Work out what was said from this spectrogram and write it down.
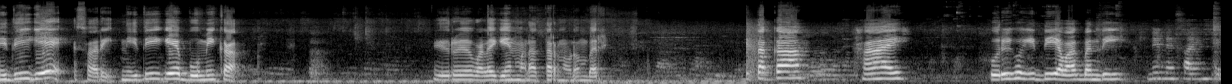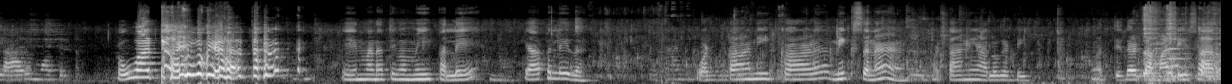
ನಿಧಿಗೆ ಸಾರಿ ನಿಧಿಗೆ ಭೂಮಿಕಾ. ಇವ್ರು ಒಳಗೇನು ಏನು ಮಾಡತ್ತಾರ ನೋಡಂಬರ್ರಿ ತಕ್ಕ ಹಾಯ್ ಊರಿಗೆ ಹೋಗಿದ್ದಿ ಯಾವಾಗ ಬಂದಿ? ನಿನ್ನೆ ಸಾಯಂಕಾಲ ಆರು ಟೈಮ್ ಏನು ಮಾಡತ್ತಿ ಮಮ್ಮಿ ಪಲ್ಲೆ? ಯಾವ ಪಲ್ಯ ಇದು? ಕಾಳ ಕಾಳು ಮಿಕ್ಸನಾ ಒಟ್ಟಾಣಿ ಆಲೂಗಡ್ಡಿ ಮತ್ತಿದ ಟಮಾಟಿ ಸಾರು.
